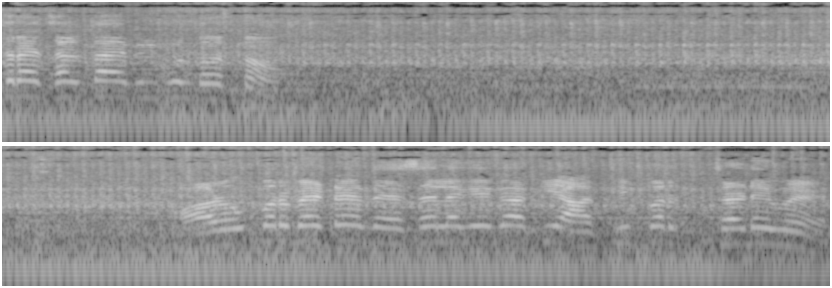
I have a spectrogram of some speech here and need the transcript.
तरह चलता है बिल्कुल दोस्तों। और ऊपर बैठे हैं तो ऐसा लगेगा कि हाथी पर चढ़े हुए हैं।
